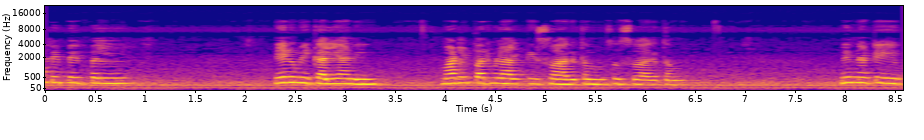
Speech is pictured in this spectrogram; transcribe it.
హ్యాపీ పీపుల్ నేను మీ కళ్యాణి. మాటల పరిమళాలకి స్వాగతం సుస్వాగతం. నిన్నటి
